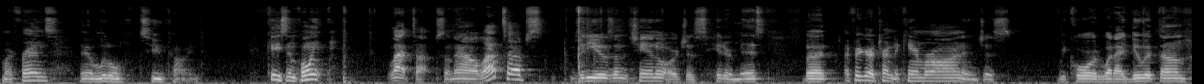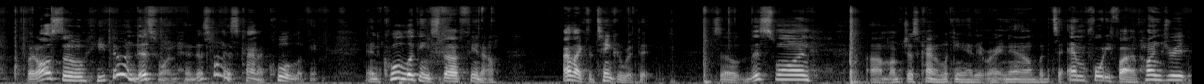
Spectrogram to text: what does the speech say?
my friends, they're a little too kind. Case in point, laptops. So now laptops videos on the channel are just hit or miss, but I figure I'd turn the camera on and just record what I do with them. But also, he threw in this one, and this one is kind of cool looking. And cool looking stuff, you know, I like to tinker with it. So this one, um, I'm just kind of looking at it right now, but it's an M4500.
